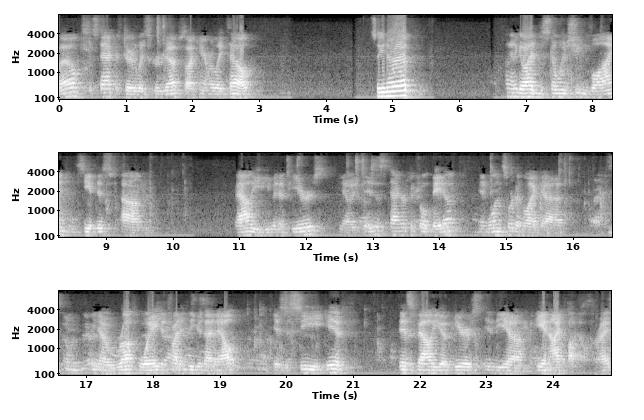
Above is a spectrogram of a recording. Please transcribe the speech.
Well, the stack is totally screwed up, so I can't really tell. So you know what? I'm gonna go ahead and just go in shooting blind and see if this um, value even appears. You know, is, is this attacker controlled data? And one sort of like a, you know, rough way to try to figure that out is to see if this value appears in the um, ANI file, right?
